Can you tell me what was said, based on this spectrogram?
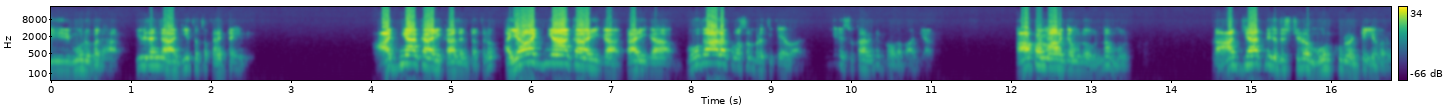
ఇది మూడు పదహారు. ఈ విధంగా గీతతో కనెక్ట్ అయింది. ఆజ్ఞాకారి కాదంట అతను. అయాజ్ఞాకారిగా కారిగా భోగాల కోసం బ్రతికేవాడు. ఇంద్రియ సుఖాలంటే భోగభాగ్యాలు. పాప మార్గంలో ఉన్న మూర్ఖుడు. ఇప్పుడు ఆధ్యాత్మిక దృష్టిలో మూర్ఖుడు అంటే ఎవరు?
